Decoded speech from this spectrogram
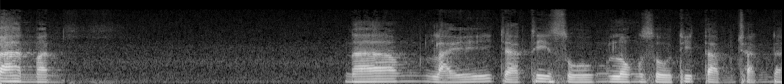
ต้านมัน น้ำไหลจากที่สูงลงสู่ที่ต่ำชั้นใด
